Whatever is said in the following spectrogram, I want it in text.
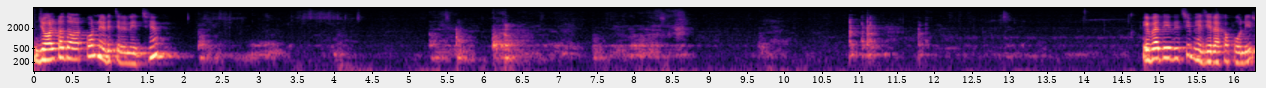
জলটা দেওয়ার পর নেড়ে চেড়ে নিচ্ছে। এবার দিয়ে দিচ্ছি ভেজে রাখা পনির।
